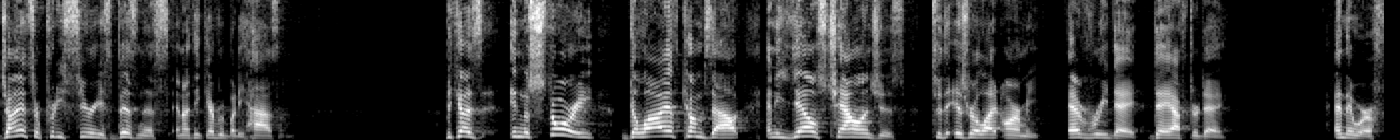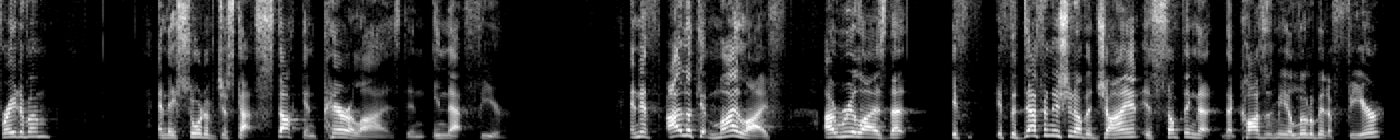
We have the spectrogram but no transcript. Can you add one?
giants are pretty serious business, and I think everybody has them. Because in the story, Goliath comes out and he yells challenges to the Israelite army every day, day after day. And they were afraid of him, and they sort of just got stuck and paralyzed in, in that fear. And if I look at my life, I realize that if, if the definition of a giant is something that, that causes me a little bit of fear,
